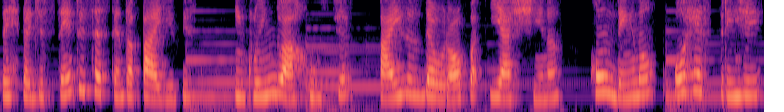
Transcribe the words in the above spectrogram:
cerca de 160 países, incluindo a Rússia, países da Europa e a China, condenam ou restringem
